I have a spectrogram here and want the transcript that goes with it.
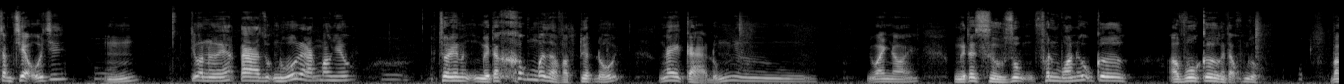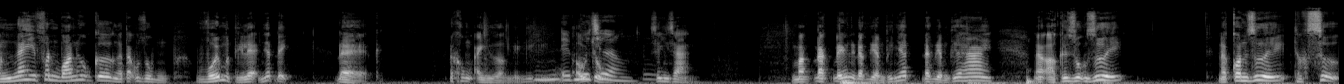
trăm triệu ấy chứ. Ừ. chứ còn hecta ruộng lúa đang bao nhiêu? Cho nên người ta không bao giờ vào tuyệt đối. Ngay cả đúng như như anh nói người ta sử dụng phân bón hữu cơ ở vô cơ người ta không dùng. Và ngay phân bón hữu cơ người ta cũng dùng với một tỷ lệ nhất định để nó không ảnh hưởng đến, cái đến môi trường. sinh sản. Mà đặc là đặc điểm thứ nhất đặc điểm thứ hai là ở cái ruộng dươi ấy, là con dươi ấy, thực sự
